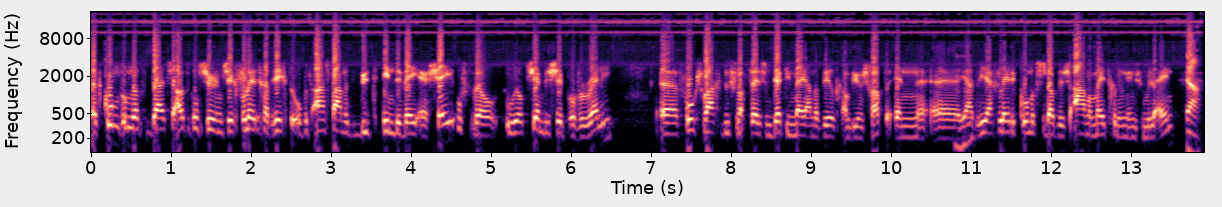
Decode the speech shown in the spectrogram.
dat komt omdat het Duitse autoconcern zich volledig gaat richten op het aanstaande debuut in de WRC, oftewel World Championship of Rally. Eh, Volkswagen doet vanaf 2013 mee aan dat wereldkampioenschap. En eh, ja, drie jaar geleden kondigden ze dat dus aan om mee te gaan doen in de Formule 1. Ja.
